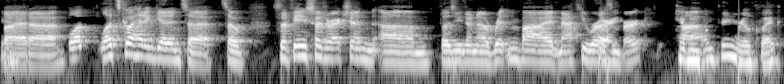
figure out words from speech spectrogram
But uh, let, let's go ahead and get into so so Phoenix Resurrection. Um, those of you who don't know, written by Matthew Rosenberg. Kevin, Uh, one thing real quick.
